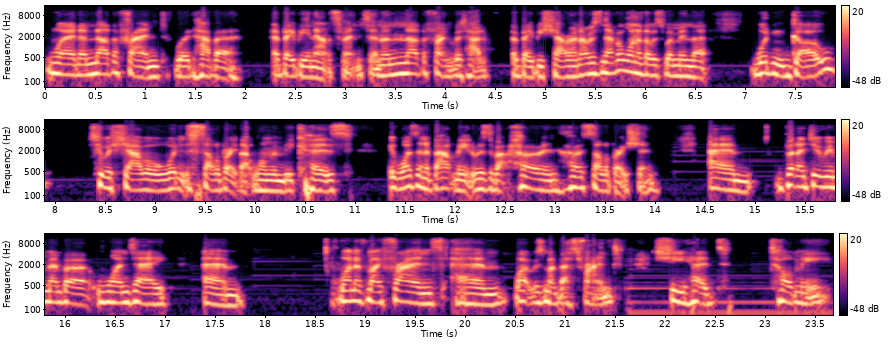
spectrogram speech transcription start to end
when another friend would have a, a baby announcement and another friend would have a baby shower. And I was never one of those women that wouldn't go to a shower or wouldn't celebrate that woman because it wasn't about me. It was about her and her celebration. Um, but I do remember one day, um, one of my friends, um, well, it was my best friend, she had told me,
